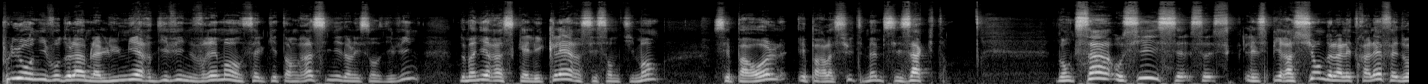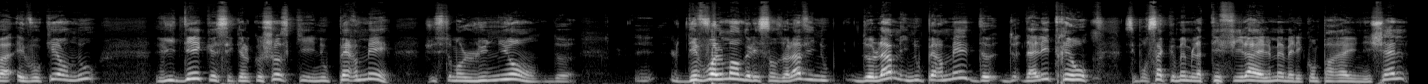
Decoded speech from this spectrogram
plus haut niveau de l'âme, la lumière divine, vraiment celle qui est enracinée dans l'essence divine, de manière à ce qu'elle éclaire ses sentiments, ses paroles et par la suite même ses actes. Donc ça aussi, l'inspiration de la lettre Aleph, elle doit évoquer en nous l'idée que c'est quelque chose qui nous permet justement l'union de le dévoilement de l'essence de l'âme, il nous, de l'âme, il nous permet d'aller très haut. C'est pour ça que même la tefila elle-même, elle est comparée à une échelle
